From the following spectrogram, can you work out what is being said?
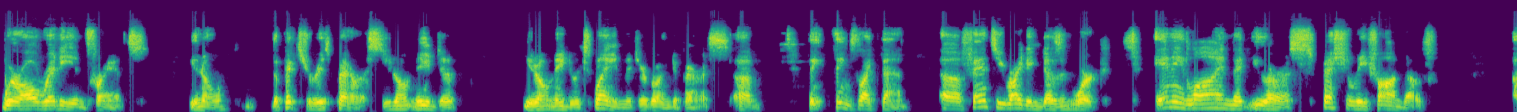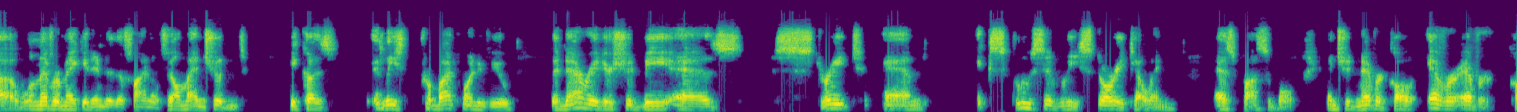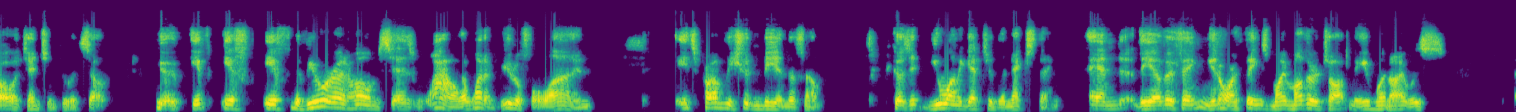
We're already in France. You know, the picture is Paris. You don't need to, you don't need to explain that you're going to Paris. Um, th- things like that uh, fancy writing doesn't work. Any line that you are especially fond of uh, will never make it into the final film and shouldn't, because, at least from my point of view, the narrator should be as straight and exclusively storytelling as possible and should never call, ever, ever call attention to itself. If, if, if the viewer at home says, wow, what a beautiful line, it probably shouldn't be in the film because it, you want to get to the next thing. And the other thing, you know, are things my mother taught me when I was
